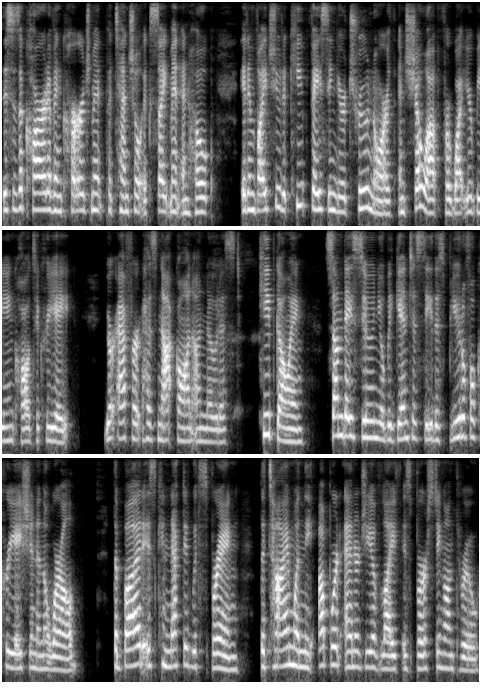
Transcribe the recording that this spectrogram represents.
This is a card of encouragement, potential, excitement, and hope. It invites you to keep facing your true north and show up for what you're being called to create. Your effort has not gone unnoticed. Keep going. Someday soon, you'll begin to see this beautiful creation in the world. The bud is connected with spring the time when the upward energy of life is bursting on through.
